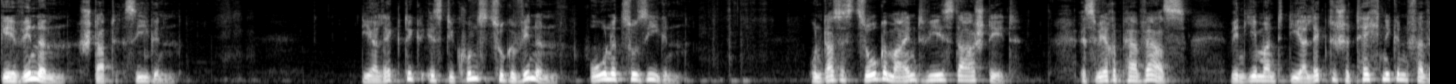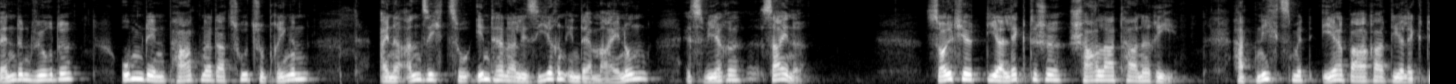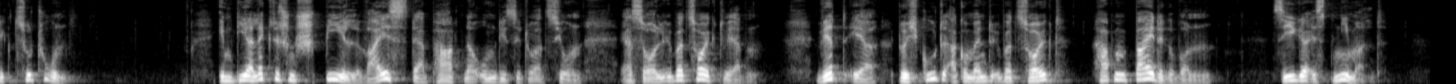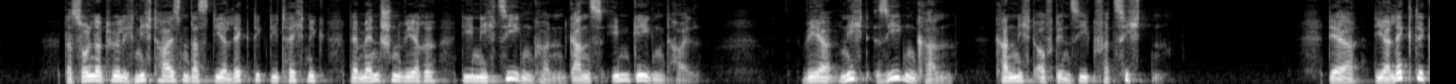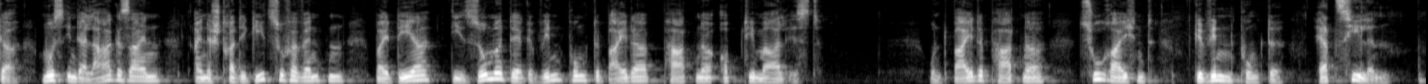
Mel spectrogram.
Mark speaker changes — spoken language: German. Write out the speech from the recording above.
Speaker 1: Gewinnen statt siegen. Dialektik ist die Kunst zu gewinnen, ohne zu siegen. Und das ist so gemeint, wie es da steht. Es wäre pervers, wenn jemand dialektische Techniken verwenden würde, um den Partner dazu zu bringen, eine Ansicht zu internalisieren in der Meinung, es wäre seine. Solche dialektische Scharlatanerie hat nichts mit ehrbarer Dialektik zu tun. Im dialektischen Spiel weiß der Partner um die Situation, er soll überzeugt werden. Wird er durch gute Argumente überzeugt, haben beide gewonnen. Sieger ist niemand. Das soll natürlich nicht heißen, dass Dialektik die Technik der Menschen wäre, die nicht siegen können, ganz im Gegenteil. Wer nicht siegen kann, kann nicht auf den Sieg verzichten. Der Dialektiker muss in der Lage sein, eine Strategie zu verwenden, bei der die Summe der Gewinnpunkte beider Partner optimal ist und beide Partner zureichend Gewinnpunkte erzielen.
